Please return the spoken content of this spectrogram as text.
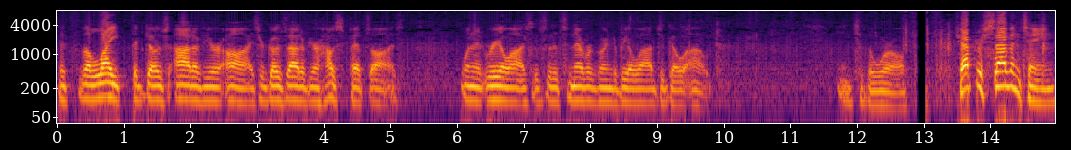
It's the light that goes out of your eyes or goes out of your house pet's eyes when it realizes that it's never going to be allowed to go out into the world. Chapter 17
